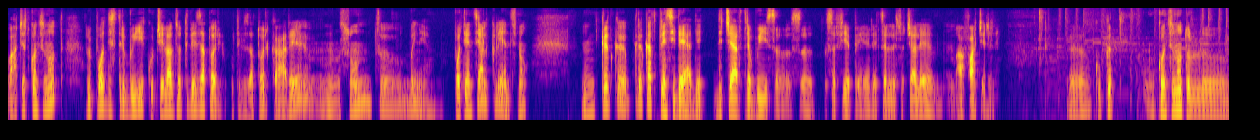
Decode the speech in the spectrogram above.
acest conținut îl pot distribui cu ceilalți utilizatori, utilizatori care mm, sunt, bine, potențial clienți, nu? Mm, cred că, cred că ați prins ideea de, de ce ar trebui să, să, să fie pe rețelele sociale afacerile. Uh, cu cât conținutul uh,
